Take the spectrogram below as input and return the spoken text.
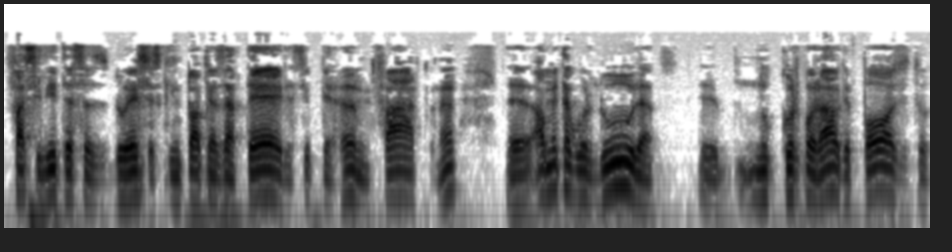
facilita essas doenças que entopem as artérias, tipo derrame, infarto, né? É, aumenta a gordura é, no corporal, depósito,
